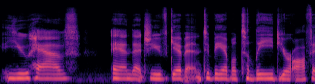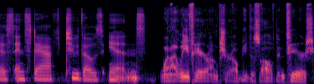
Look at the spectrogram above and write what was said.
you have and that you've given to be able to lead your office and staff to those ends. When I leave here, I'm sure I'll be dissolved in tears,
